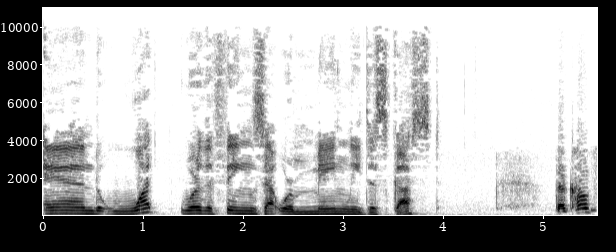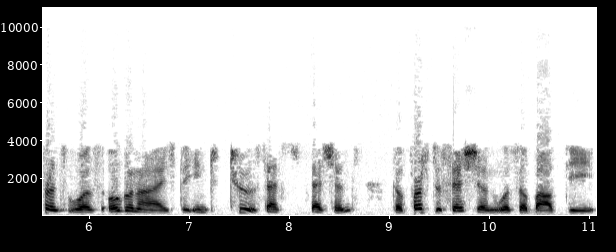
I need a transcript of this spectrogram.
And what were the things that were mainly discussed? The conference was organized into two ses- sessions. The first session was about the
